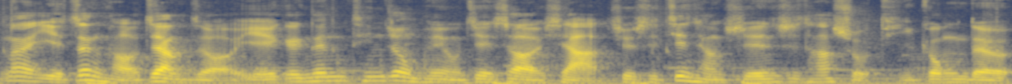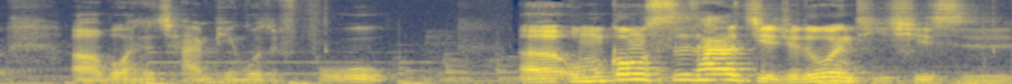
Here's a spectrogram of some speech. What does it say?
那也正好这样子哦，也跟跟听众朋友介绍一下，就是建强实验室它所提供的呃，不管是产品或者服务，呃，我们公司它要解决的问题其实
